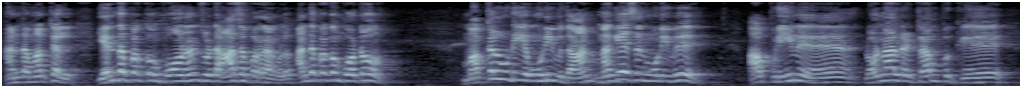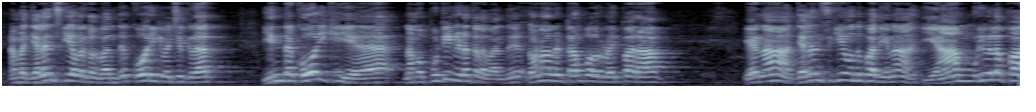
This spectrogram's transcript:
அந்த மக்கள் எந்த பக்கம் போகணும்னு சொல்லிட்டு ஆசைப்படுறாங்களோ அந்த பக்கம் போட்டோம். மக்களுடைய முடிவு தான் மகேசன் முடிவு. அப்படின்னு டொனால்டு ட்ரம்ப்புக்கு நம்ம ஜெலன்ஸ்கி அவர்கள் வந்து கோரிக்கை வச்சிருக்கிறார். இந்த கோரிக்கையை நம்ம புட்டின் இடத்துல வந்து டொனால்டு ட்ரம்ப் அவர்கள் வைப்பாரா? ஏன்னா ஜெலன்ஸ்கியும் வந்து பார்த்தீங்கன்னா என் முடிவிலப்பா?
